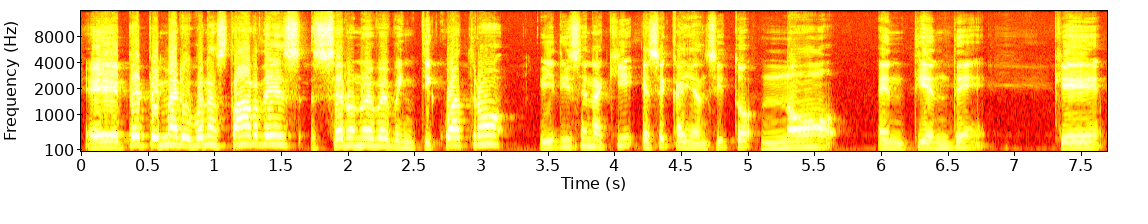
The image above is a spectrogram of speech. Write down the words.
Eh, Pepe y Mario, buenas tardes, 0924, y dicen aquí, ese callancito no entiende que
